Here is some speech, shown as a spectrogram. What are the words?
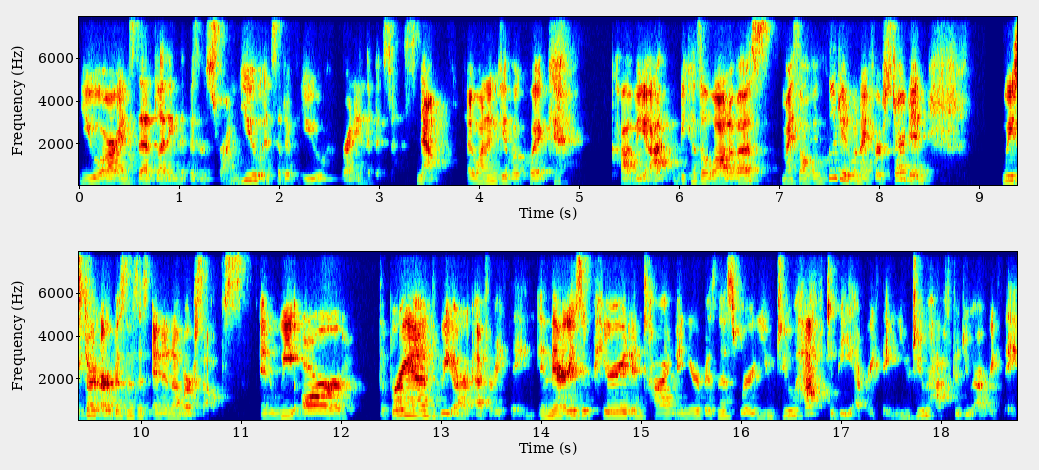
You are instead letting the business run you instead of you running the business. Now, I want to give a quick caveat because a lot of us, myself included, when I first started, we start our businesses in and of ourselves. And we are the brand, we are everything. And there is a period in time in your business where you do have to be everything. You do have to do everything.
